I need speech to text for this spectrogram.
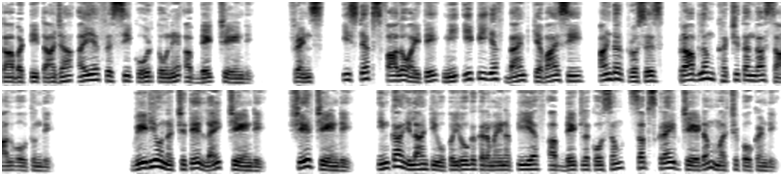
కాబట్టి తాజా ఐఎఫ్ఎస్సి కోడ్తోనే అప్డేట్ చేయండి. ఫ్రెండ్స్ ఈ స్టెప్స్ ఫాలో అయితే మీ EPF bank KYC under process problem ఖచ్చితంగా సాల్వ్ అవుతుంది. వీడియో నచ్చితే లైక్ చేయండి షేర్ చేయండి. ఇంకా ఇలాంటి ఉపయోగకరమైన పీఎఫ్ అప్డేట్ల కోసం సబ్స్క్రైబ్ చేయడం మర్చిపోకండి.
